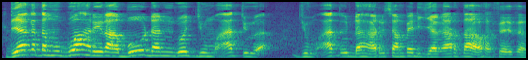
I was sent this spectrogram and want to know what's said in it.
Dia ketemu gua hari Rabu dan gue Jumat juga Jumat udah harus sampai di Jakarta waktu itu.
